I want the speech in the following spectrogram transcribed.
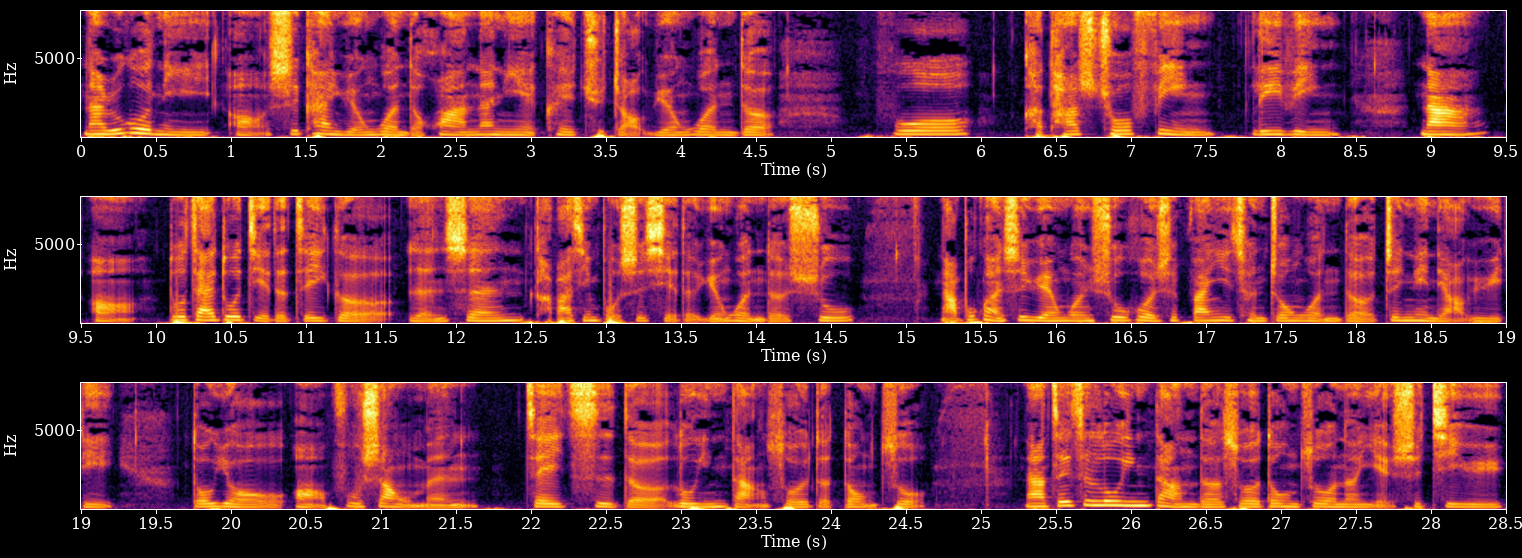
那如果你哦是看原文的话，那你也可以去找原文的 For Catastrophic Living。那呃。多灾多劫的这个人生，卡巴金博士写的原文的书，那不管是原文书或者是翻译成中文的正念疗愈力，都有啊附上我们这一次的录音档所有的动作。那这次录音档的所有动作呢，也是基于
